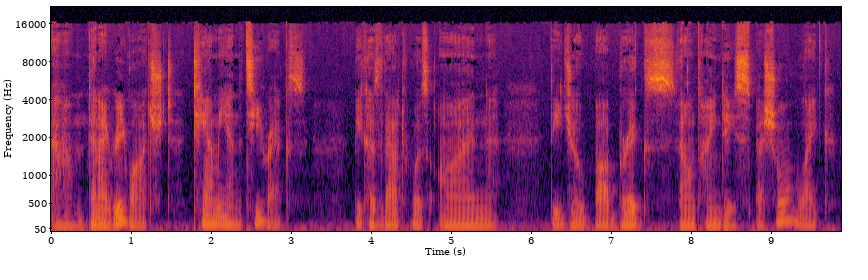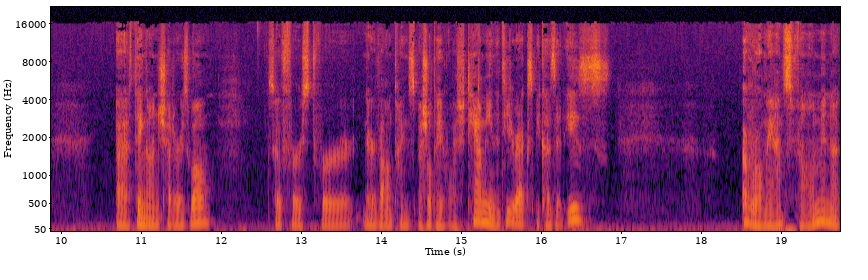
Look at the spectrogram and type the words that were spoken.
Um, then I rewatched Tammy and the T Rex because that was on the Joe Bob Briggs Valentine Day special, like a thing on Shudder as well. So first for their Valentine's special, they watched Tammy and the T Rex because it is a romance film in a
